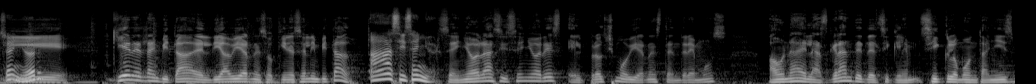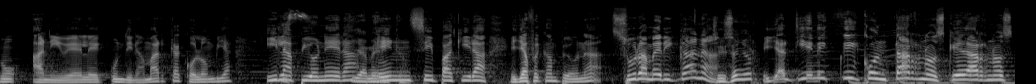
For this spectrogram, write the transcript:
Señor. y ¿Quién es la invitada del día viernes o quién es el invitado? Ah, sí, señor. Señoras y señores, el próximo viernes tendremos a una de las grandes del ciclomontañismo a nivel eh, Cundinamarca, Colombia y la pionera y en Zipaquirá. Ella fue campeona suramericana. Sí, señor. Ella tiene que contarnos, que darnos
